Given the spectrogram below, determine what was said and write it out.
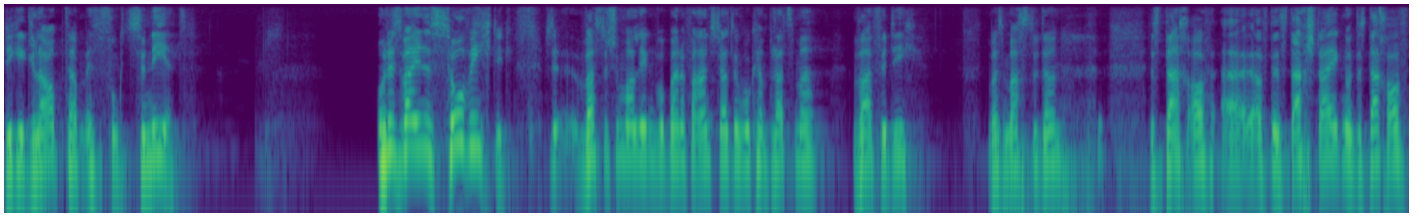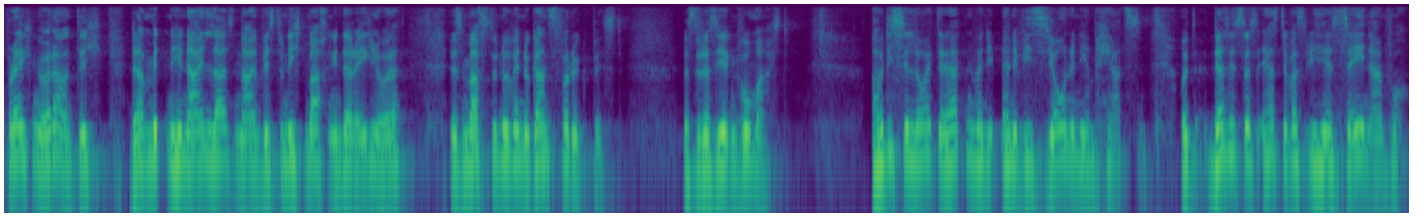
die geglaubt haben, es funktioniert. Und es war ihnen so wichtig. Warst du schon mal irgendwo bei einer Veranstaltung, wo kein Platz mehr war für dich? Was machst du dann? Das Dach auf, äh, auf das Dach steigen und das Dach aufbrechen, oder? Und dich da mitten hineinlassen? Nein, wirst du nicht machen in der Regel, oder? Das machst du nur, wenn du ganz verrückt bist, dass du das irgendwo machst. Aber diese Leute hatten eine Vision in ihrem Herzen. Und das ist das Erste, was wir hier sehen, einfach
